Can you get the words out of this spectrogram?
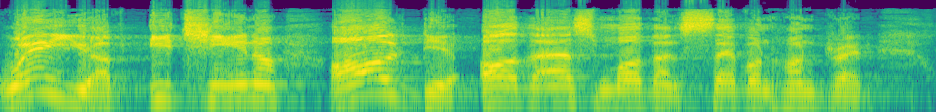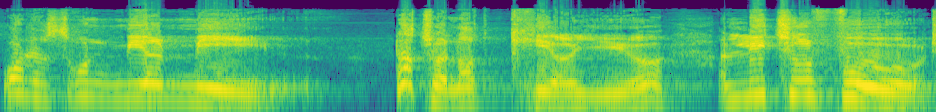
When you have eaten all the others more than 700, what does one meal mean? That will not kill you. A little food.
